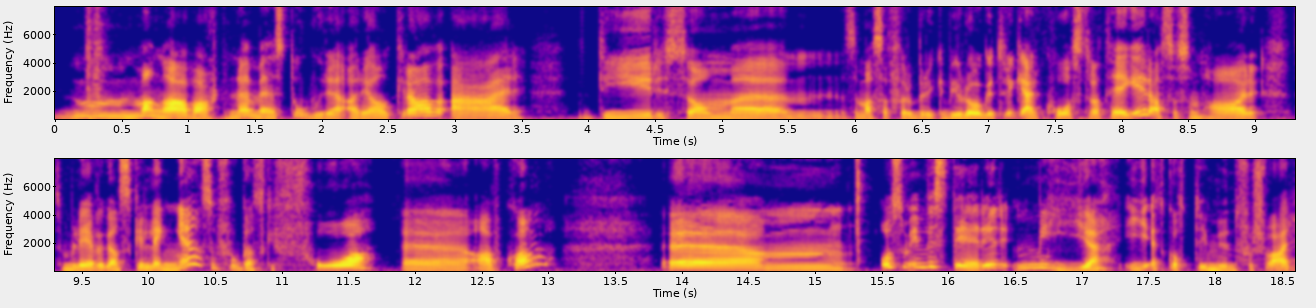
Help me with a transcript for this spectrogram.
mange av artene med store arealkrav er dyr som, eh, som altså for å bruke biologuttrykk er K-strateger, altså som, har, som, lever ganske lenge, som får ganske få eh, avkom. Um, og som investerer mye i et godt immunforsvar.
